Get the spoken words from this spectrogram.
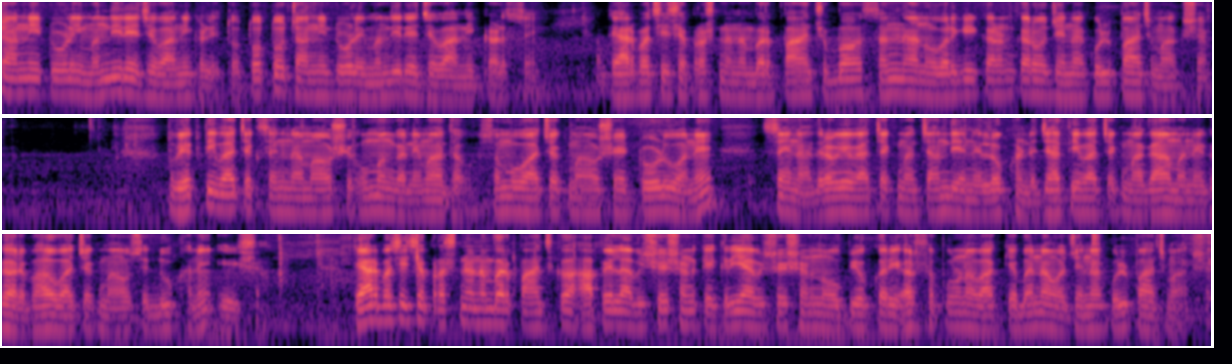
ચાંદની ટોળી મંદિરે જવા નીકળી. તો તોતો ચાંદની ટોળી મંદિરે જવા નીકળશે. ત્યાર પછી છે પ્રશ્ન નંબર પાંચ. બ, સંજ્ઞાનું વર્ગીકરણ કરો, જેના કુલ પાંચ માર્ક છે. વ્યક્તિવાચક સંજ્ઞામાં આવશે ઉમંગ અને માધવ. સમૂહવાચકમાં આવશે ટોળું અને સેના. દ્રવ્યવાચકમાં ચાંદી અને લોખંડ. જાતિવાચકમાં ગામ અને ઘર. ભાવવાચકમાં આવશે દુઃખ અને ઈર્ષા ત્યાર પછી છે પ્રશ્ન નંબર પાંચ. ક, આપેલા વિશેષણ કે ક્રિયા વિશેષણનો ઉપયોગ કરી અર્થપૂર્ણ વાક્ય બનાવો, જેના કુલ પાંચ માર્ક છે.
